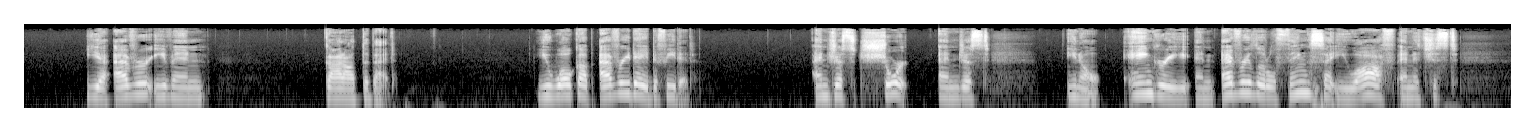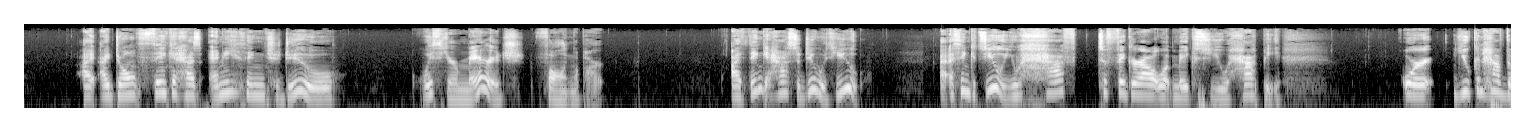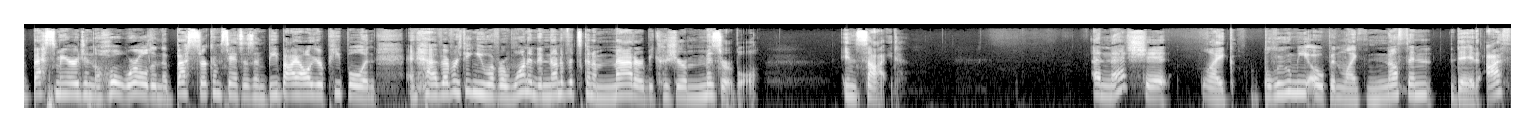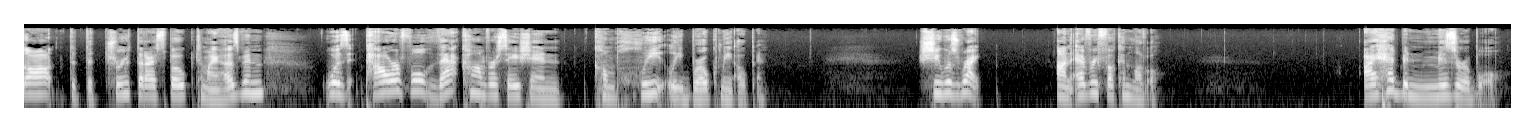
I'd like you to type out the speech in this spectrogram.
you ever even got out the bed. You woke up every day defeated and just short and just, you know, angry, and every little thing set you off. And it's just, I, I don't think it has anything to do with your marriage falling apart. I think it has to do with you. I think it's you. You have to figure out what makes you happy. Or you can have the best marriage in the whole world and the best circumstances and be by all your people and and have everything you ever wanted and none of it's going to matter because you're miserable inside. And that shit like blew me open like nothing did. I thought that the truth that I spoke to my husband was powerful. That conversation completely broke me open. She was right on every fucking level. I had been miserable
